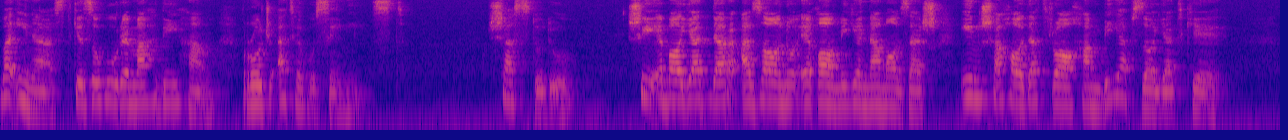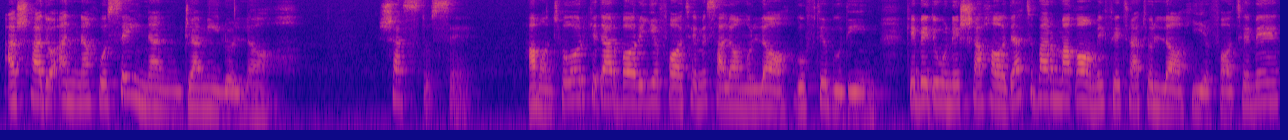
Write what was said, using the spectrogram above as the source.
و این است که ظهور مهدی هم رجعت حسینی است. شست و دو. شیعه باید در ازان و اقامه نمازش این شهادت را هم بیفزاید که اشهد ان حسینا جمیل الله. شست و سه. همانطور که درباره فاطمه سلام الله گفته بودیم که بدون شهادت بر مقام فطرت اللهی فاطمه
